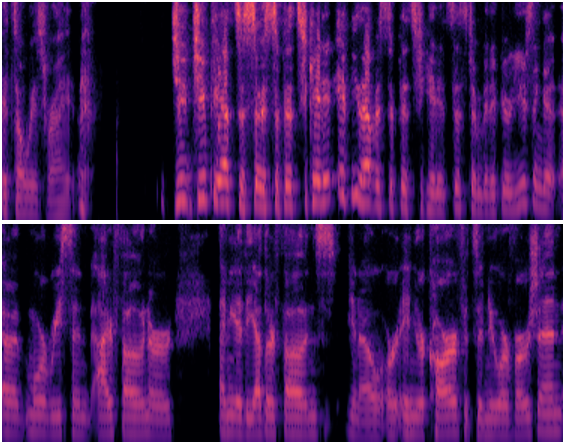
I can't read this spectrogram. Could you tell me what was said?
It's always right. GPS is so sophisticated if you have a sophisticated system, but if you're using it a more recent iPhone or any of the other phones, you know, or in your car if it's a newer version,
